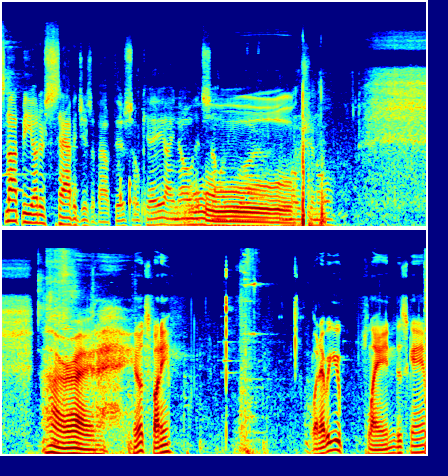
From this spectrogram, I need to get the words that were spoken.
Let's not be utter savages about this, okay? I know that some of you are emotional. Alright. You know what's funny? Whenever you're playing this game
